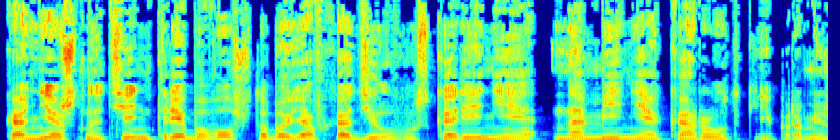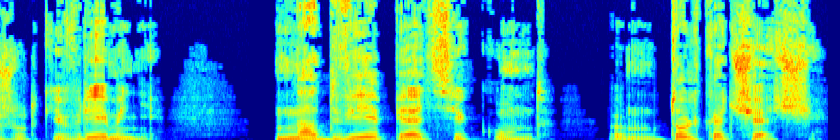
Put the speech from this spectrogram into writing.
Конечно, тень требовал, чтобы я входил в ускорение на менее короткие промежутки времени, на 2-5 секунд, только чаще.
